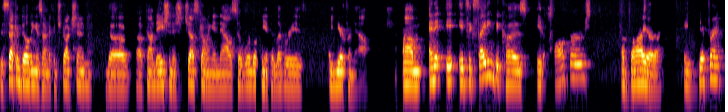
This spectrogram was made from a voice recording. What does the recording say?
The second building is under construction. The uh, foundation is just going in now. So we're looking at deliveries a year from now. Um, and it, it, it's exciting because it offers a buyer a different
